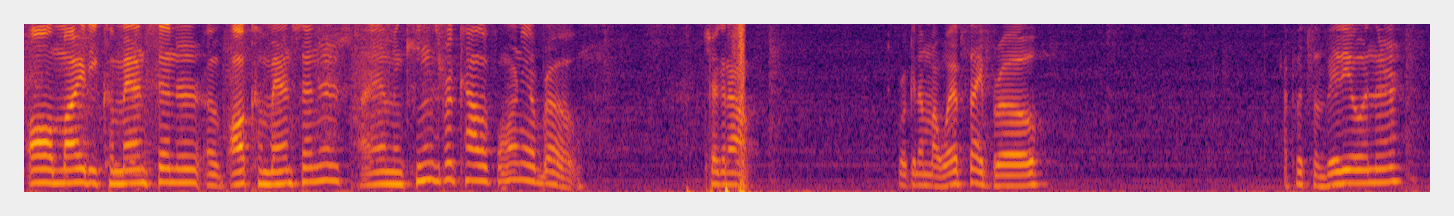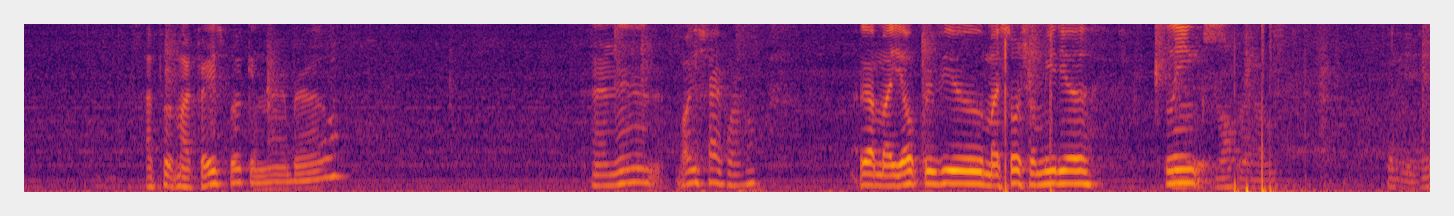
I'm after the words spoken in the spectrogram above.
almighty command center of all command centers. I am in Kingsburg, California, bro. Check it out. Working on my website, bro. I put some video in there. I put my Facebook in there, bro. And then, what are you shy for, bro? I got my Yelp review, my social media links.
